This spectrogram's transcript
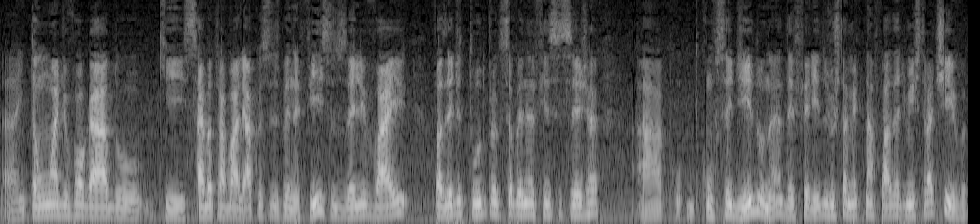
É, então, um advogado que saiba trabalhar com esses benefícios, ele vai fazer de tudo para que o seu benefício seja ah, concedido, né, deferido justamente na fase administrativa.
